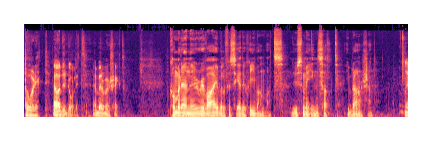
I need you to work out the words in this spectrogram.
Dåligt. Ja, det är dåligt. Jag ber om ursäkt. Kommer det en revival för CD-skivan Mats? Du som är insatt i branschen. Eh,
